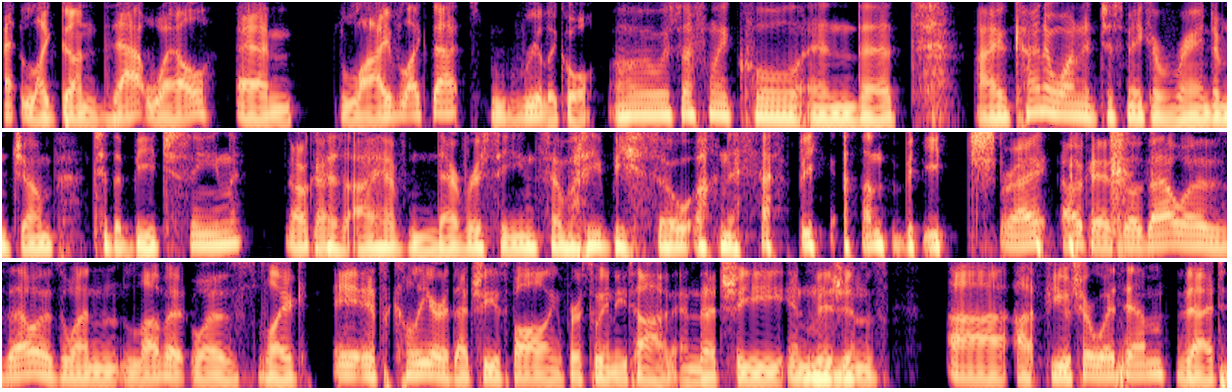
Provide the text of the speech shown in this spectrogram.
uh, like done that well and live like that. It's really cool. oh, it was definitely cool. And that I kind of want to just make a random jump to the beach scene Okay. because I have never seen somebody be so unhappy on the beach. right okay so that was that was when lovett was like it's clear that she's falling for sweeney todd and that she envisions uh, a future with him that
